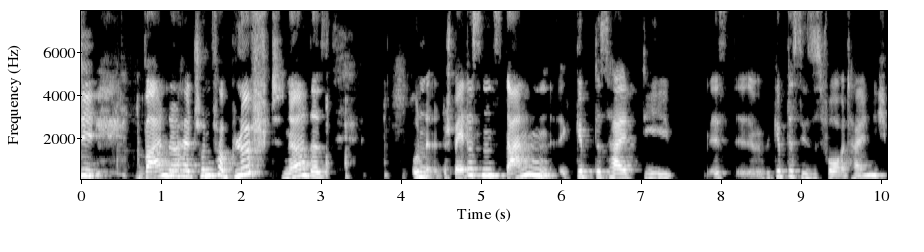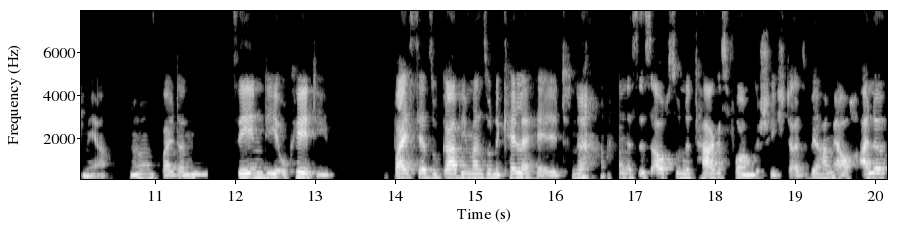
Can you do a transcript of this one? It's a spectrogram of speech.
die, waren halt schon verblüfft. Ne? Das, und spätestens dann gibt es halt die, ist, äh, gibt es dieses Vorurteil nicht mehr. Ne? Weil dann sehen die, okay, die weiß ja sogar, wie man so eine Kelle hält. Ne? Es ist auch so eine Tagesformgeschichte. Also wir haben ja auch alle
